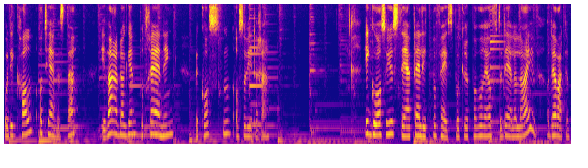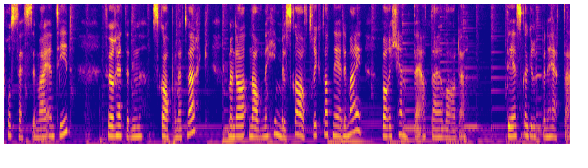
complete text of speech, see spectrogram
Både i kall og tjeneste, i hverdagen, på trening, ved kosten osv. I går så justerte jeg litt på Facebook-gruppa hvor jeg ofte deler live, og det har vært en prosess i meg en tid. Før het den Skapernettverk, men da navnet Himmelske avtrykk tatt ned i meg, bare kjente jeg at der var det. Det skal gruppen hete.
